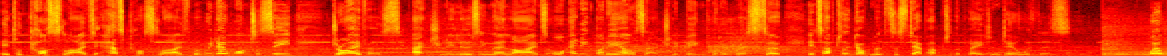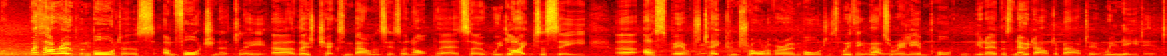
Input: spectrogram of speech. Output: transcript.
it'll cost lives, it has cost lives, but we don't want to see drivers actually losing their lives or anybody else actually being put at risk. So it's up to the governments to step up to the plate and deal with this. Well, with our open borders, unfortunately, uh, those checks and balances are not there. So we'd like to see uh, us be able to take control of our own borders. We think that's really important. You know, there's no doubt about it. We need it.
